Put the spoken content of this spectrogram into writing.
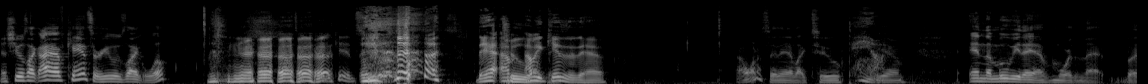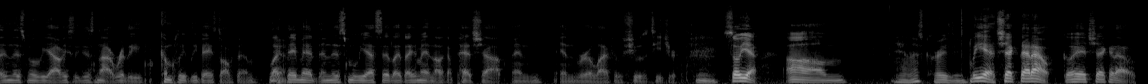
And she was like, "I have cancer." He was like, "Well, I'll take care of the kids." They ha- how, Two, how I many kids did they have? I want to say they had like two. Damn. Yeah. In the movie, they have more than that, but in this movie, obviously, it's not really completely based off them. Like Yeah. they met in this movie, I said like they met in like a pet shop, and in real life, it was, she was a teacher. Hmm. So yeah, um, Yeah, that's crazy. but yeah, check that out. Go ahead, check it out.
